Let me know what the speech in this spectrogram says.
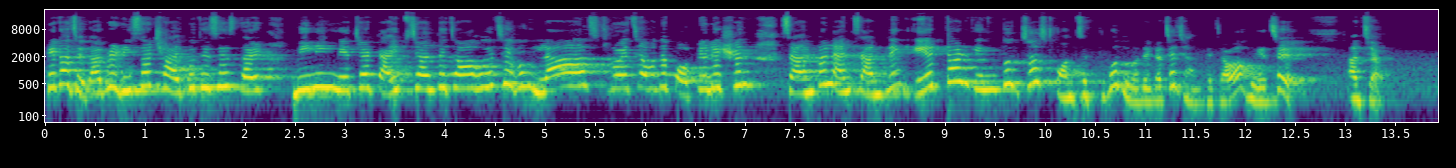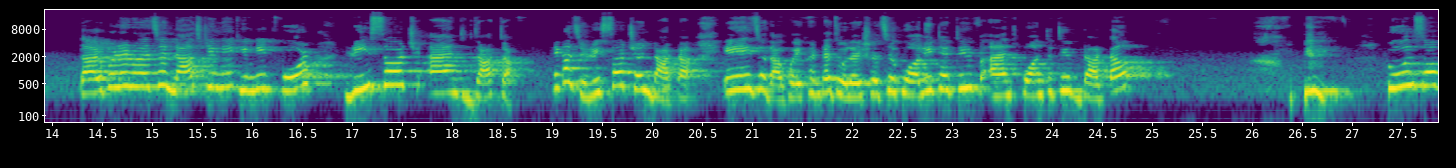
ঠিক আছে? তারপরে রিসার্চ হাইপোথিসিস তার মিনিং নেচার টাইপস জানতে চাওয়া হয়েছে এবং লাস্ট রয়েছে আমাদের পপুলেশন স্যাম্পল অ্যান্ড স্যাম্পলিং এটার কিন্তু জাস্ট কনসেপ্টটুকু তোমাদের কাছে জানতে চাওয়া হয়েছে। আচ্ছা তারপরে রয়েছে last unit unit four research and data ঠিক আছে? রিসার্চ অ্যান্ড ডাটা এই যে দেখো, এখানটা চলে এসেছে qualitative and quantitative data tools of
